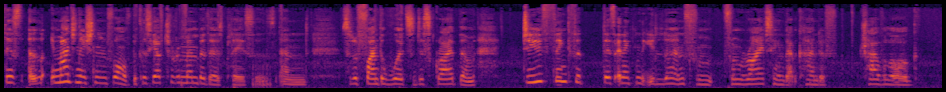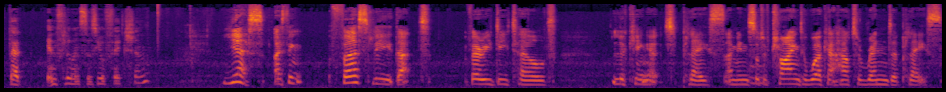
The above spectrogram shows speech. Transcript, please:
there's a uh, l- imagination involved because you have to remember those places and sort of find the words to describe them. Do you think that there's anything that you learn from from writing that kind of travelogue that influences your fiction? Yes, I think firstly that very detailed looking at place. I mean, sort of mm. trying to work out how to render place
